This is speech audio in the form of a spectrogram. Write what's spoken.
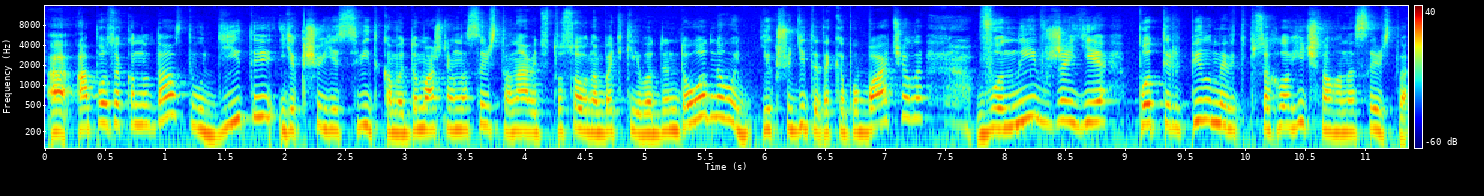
А по законодавству діти, якщо є свідками домашнього насильства, навіть стосовно батьків один до одного, якщо діти таке побачили, вони вже є потерпілими від психологічного насильства.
